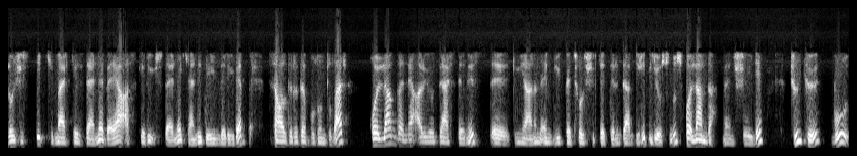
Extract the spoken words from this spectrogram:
lojistik merkezlerine veya askeri üslerine kendi deyimleriyle saldırıda bulundular. Hollanda ne arıyor derseniz e, dünyanın en büyük petrol şirketlerinden biri biliyorsunuz Hollanda menşeli. Çünkü bu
